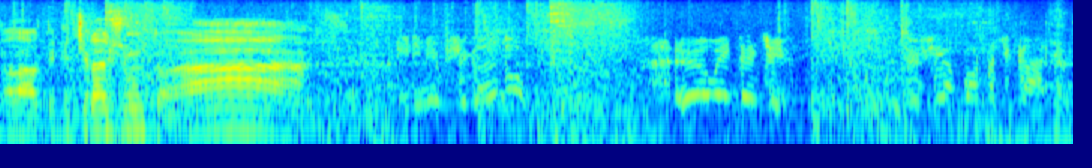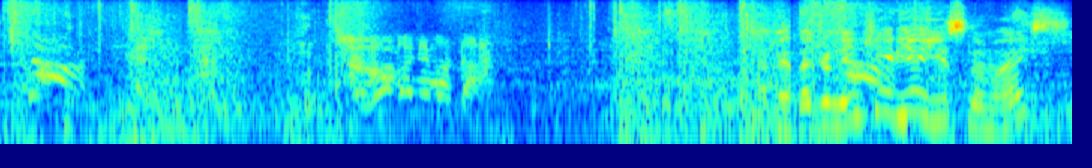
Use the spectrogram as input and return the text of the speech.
Olha lá, eu tenho que tirar junto. Ah! Inimigo chegando. Eu entendi. Fechei a porta de carga. Você não vai me matar. Na verdade eu nem queria isso, não é mais?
